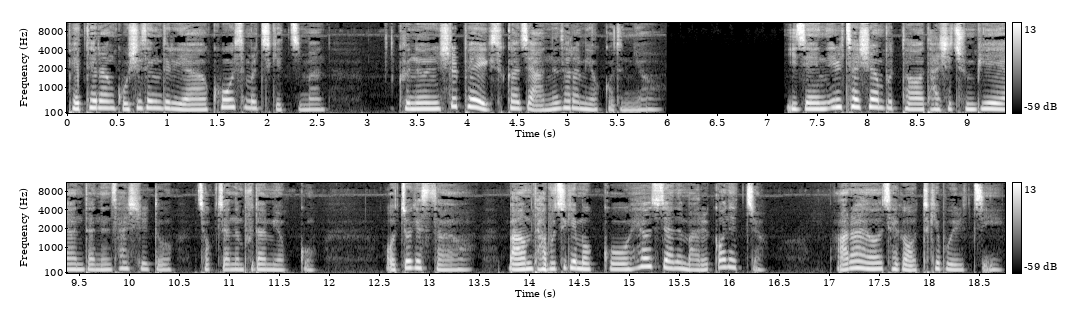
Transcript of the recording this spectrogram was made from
베테랑 고시생들이야 코웃음을 치겠지만 그는 실패에 익숙하지 않는 사람이었거든요. 이젠 1차 시험부터 다시 준비해야 한다는 사실도 적잖은 부담이었고 어쩌겠어요. 마음 다부지게 먹고 헤어지자는 말을 꺼냈죠. 알아요. 제가 어떻게 보일지.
